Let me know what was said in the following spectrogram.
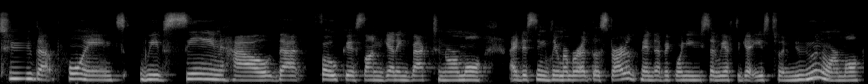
to that point, we've seen how that focus on getting back to normal. I distinctly remember at the start of the pandemic when you said we have to get used to a new normal.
